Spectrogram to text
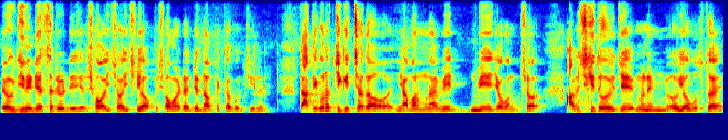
এবং যিনি ডেথ সার্টিফিকেট দিয়েছিলেন সবাই সবাই সেই সময়টার জন্য অপেক্ষা করছিলেন। তাকে কোনো চিকিৎসা দেওয়া হয়নি। আমার মনে হয় মেয়ে যখন আবিষ্কৃত হয়েছে মানে ওই অবস্থায়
